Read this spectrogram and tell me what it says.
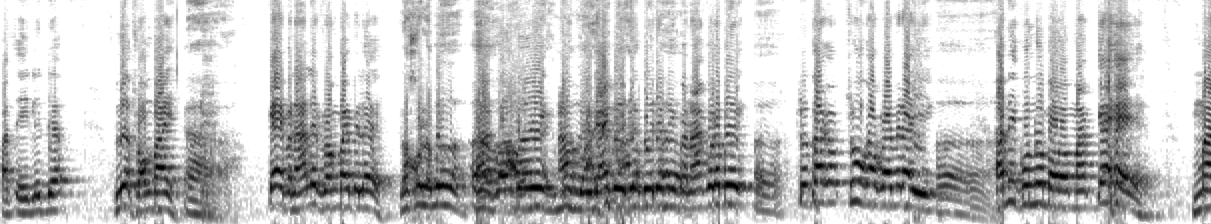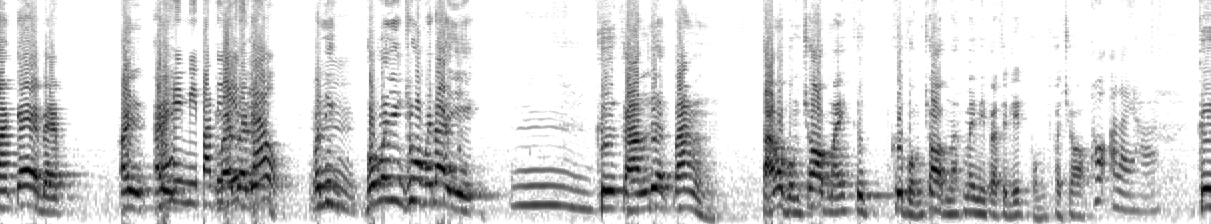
ปฏิริษีเยอะเลือกสองใบอ่าแก้ปัญหาเลือกสองใบไปเลยแล้วคนละเบอร์เออคนละเบอร์อีกเอาย้ายเบอร์เดียวเบอร์เดียวมีปัญหาคนละเบอร์อีกเออสุดท้ายก็สู้ก้าวไกลไม่ได้อีกเอออันนี้คุณก็บอกว่ามาแก้ มาแก้แบบไอ้อ้ไม่ให้มีปฏิริษีไม่ไม่แล้วมันยิ่งอืมผมว่ายิ่งสู้ไม่ได้อีกอืมคือการเลือกตั้งถามว่าผมชอบไหมคือคือผมชอบนะ ไม่มีปฏิริษีผมก็ชอบ เพราะอะไรคะคือ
